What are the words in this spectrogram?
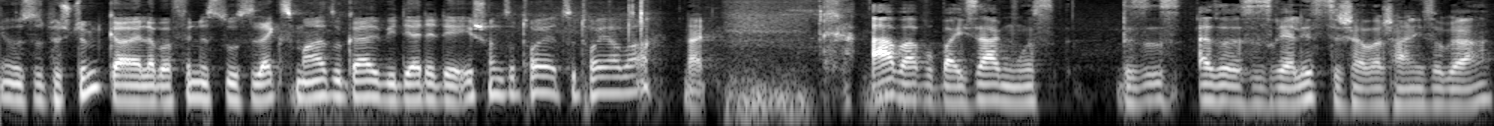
Ja, das ist bestimmt geil, aber findest du es sechsmal so geil wie der, der dir eh schon so teuer, zu teuer war? nein. Aber wobei ich sagen muss, das ist, also es ist realistischer wahrscheinlich sogar,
